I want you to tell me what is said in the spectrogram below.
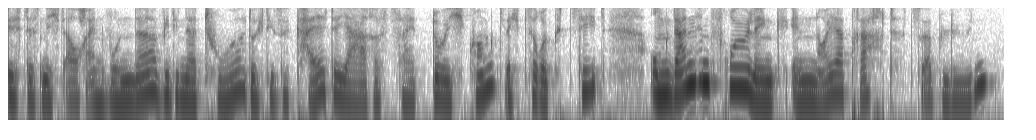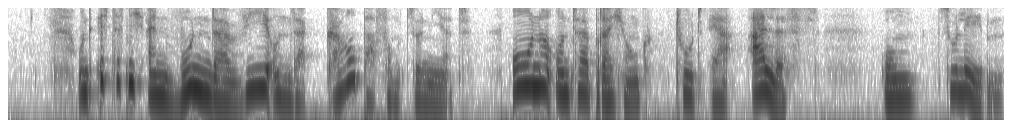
ist es nicht auch ein Wunder, wie die Natur durch diese kalte Jahreszeit durchkommt, sich zurückzieht, um dann im Frühling in neuer Pracht zu erblühen? Und ist es nicht ein Wunder, wie unser Körper funktioniert? Ohne Unterbrechung tut er alles, um zu leben.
